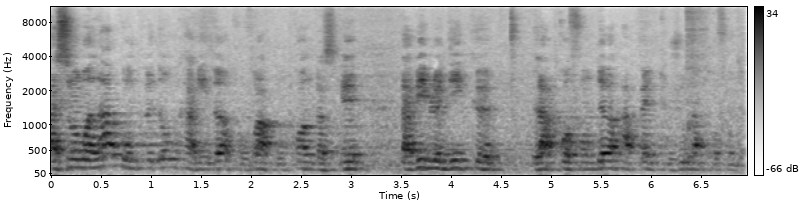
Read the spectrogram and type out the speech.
à ce moment-là qu'on peut donc arriver à pouvoir comprendre, parce que la Bible dit que la profondeur appelle toujours la profondeur.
